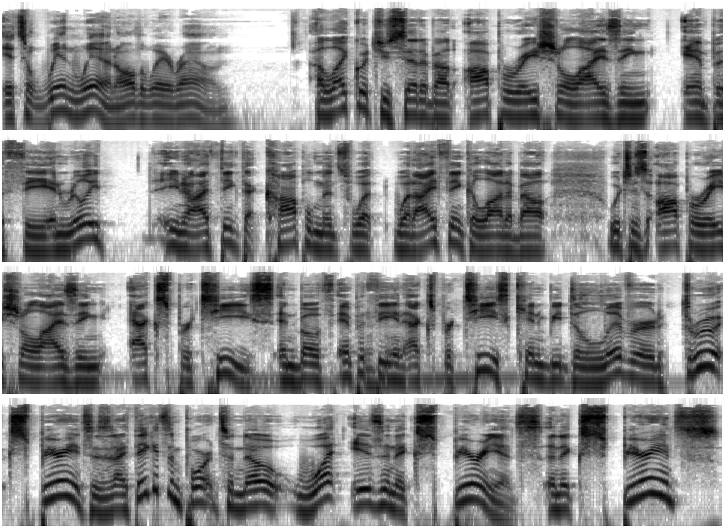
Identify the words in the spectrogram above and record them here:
it's a win win all the way around. I like what you said about operationalizing empathy and really you know, I think that complements what, what I think a lot about, which is operationalizing expertise and both empathy mm-hmm. and expertise can be delivered through experiences. And I think it's important to know what is an experience. An experience,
